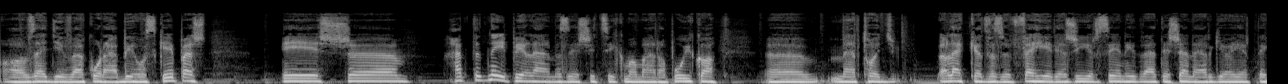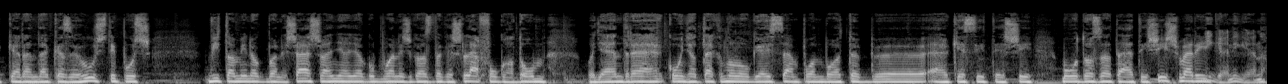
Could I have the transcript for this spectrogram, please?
az egy évvel korábbihoz képest, és hát népélelmezési cikk ma már a pulyka, mert hogy a legkedvezőbb fehérje, zsír, szénhidrát és energiaértékkel rendelkező hústípus, vitaminokban és ásványi anyagokban is gazdag, és lefogadom, hogy Endre konyha technológiai szempontból több elkészítési módozatát is ismeri. Igen, igen.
